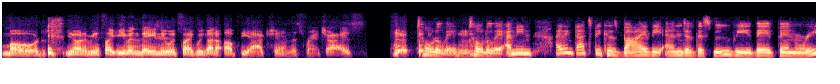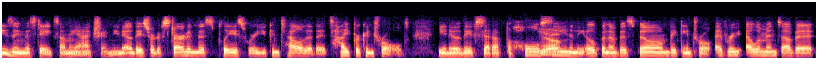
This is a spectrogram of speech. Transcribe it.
mode. You know what I mean? It's like even they knew it's like we got to up the action in this franchise. totally totally i mean i think that's because by the end of this movie they've been raising the stakes on the action you know they sort of start in this place where you can tell that it's hyper controlled you know they've set up the whole Yeah. scene in the open of this film they control every element of it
